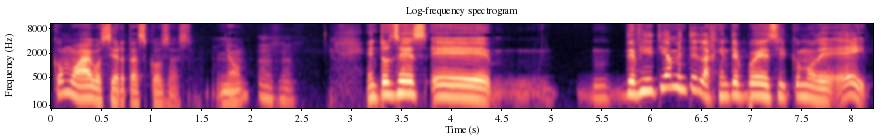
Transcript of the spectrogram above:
¿cómo hago ciertas cosas? ¿No? Entonces, eh, definitivamente la gente puede decir como de, hey,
